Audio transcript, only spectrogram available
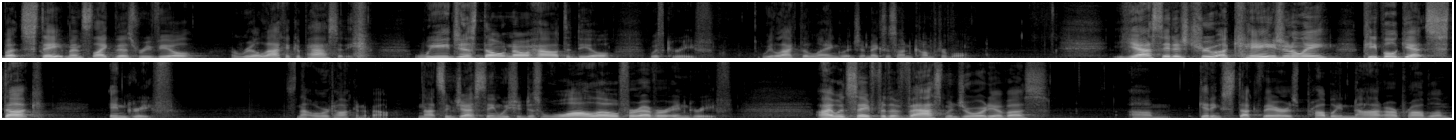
but statements like this reveal a real lack of capacity. We just don't know how to deal with grief. We lack the language, it makes us uncomfortable. Yes, it is true. Occasionally, people get stuck in grief. It's not what we're talking about not suggesting we should just wallow forever in grief. I would say for the vast majority of us, um, getting stuck there is probably not our problem.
